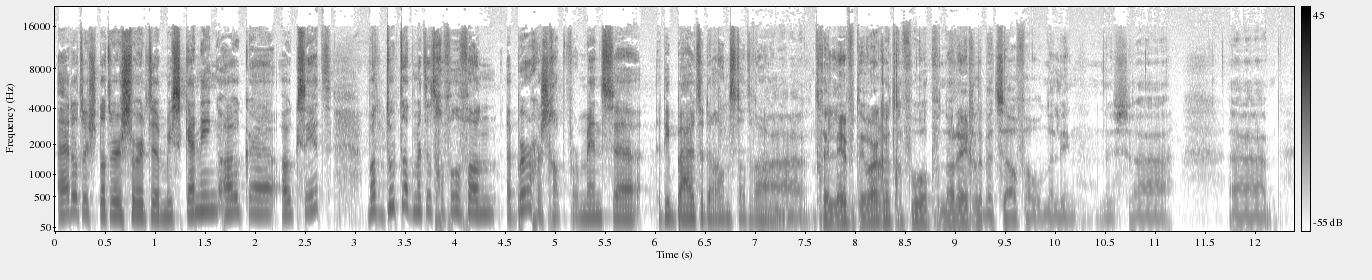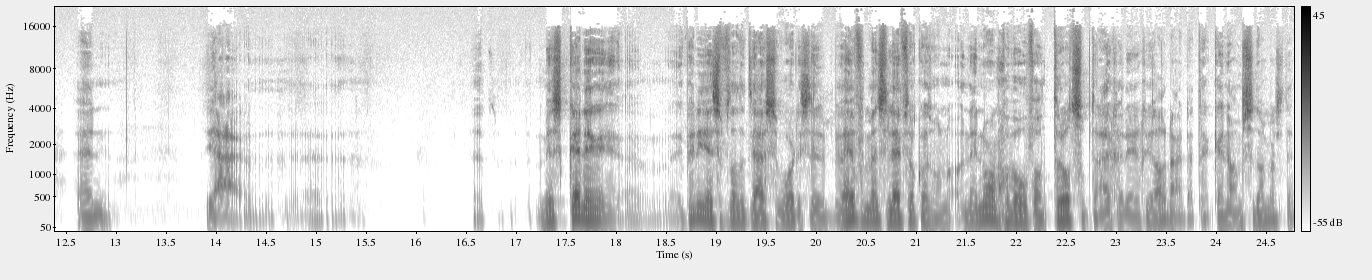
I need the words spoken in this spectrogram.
hè, dat, er, dat er een soort eh, miskenning ook, eh, ook zit. Wat doet dat met het gevoel van burgerschap voor mensen die buiten de Randstad wonen? het levert heel erg het gevoel op van dan regelen we het zelf wel onderling. Dus eh, eh, en ja, het- miskenning. Eh, Ik weet niet eens of dat het juiste woord is. Er- Heel veel mensen leven ook als een, enorm gevoel van trots op de eigen regio. Nou, dat herkennen Amsterdammers. Dat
